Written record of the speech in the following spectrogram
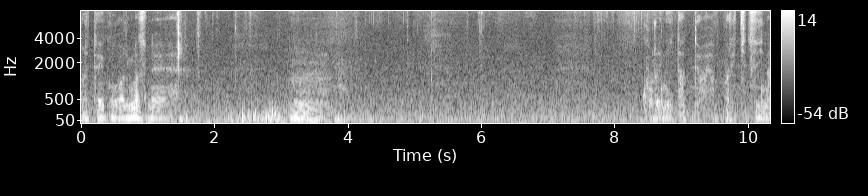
ぱり抵抗がありますね。うん。これに至ってはやっぱりきついな。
